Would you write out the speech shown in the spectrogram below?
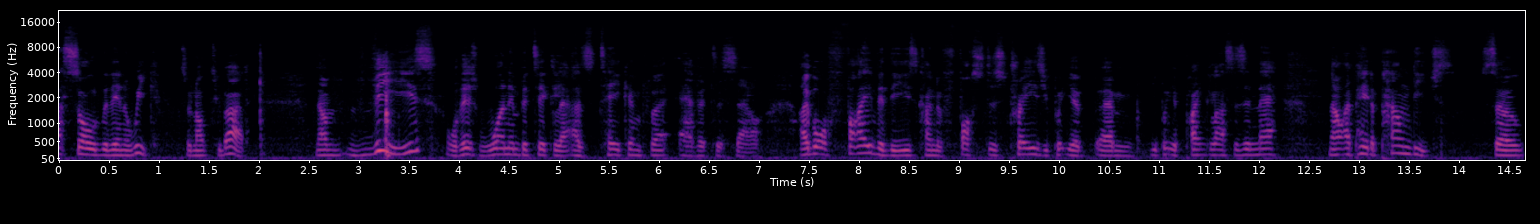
that's sold within a week, so not too bad. Now these, or this one in particular, has taken forever to sell. I bought five of these kind of Foster's trays. You put your um, you put your pint glasses in there. Now I paid a pound each, so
